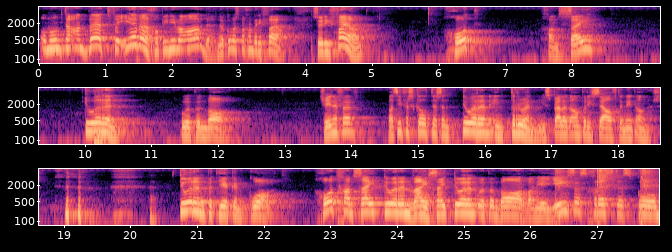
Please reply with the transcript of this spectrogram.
om hom te aanbid vir ewig op die nuwe aarde. Nou kom ons begin by die vyand. So die vyand God gaan sy toren openbaar. Jennifer, wat is die verskil tussen toren en troon? Jy spel dit amper dieselfde net anders. toren beteken kwaad. God gaan sy toren wys, sy toren openbaar wanneer Jesus Christus kom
